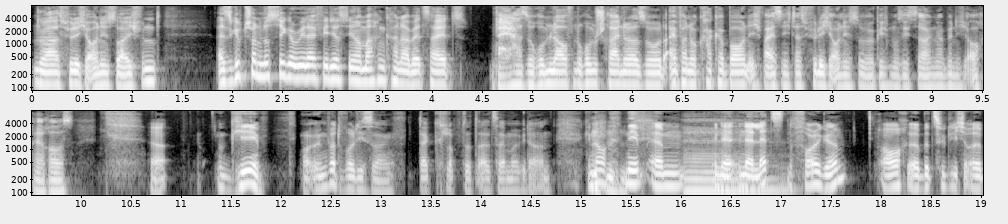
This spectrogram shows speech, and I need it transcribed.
Ja, das fühle ich auch nicht so. Ich finde, also es gibt schon lustige Real-Life-Videos, die man machen kann, aber jetzt halt, naja, so rumlaufen, rumschreien oder so, einfach nur Kacke bauen, ich weiß nicht, das fühle ich auch nicht so wirklich, muss ich sagen. Da bin ich auch heraus. Okay. Oh, irgendwas wollte ich sagen. Da klopft das Alzheimer wieder an. Genau. nee, ähm, in, der, in der letzten Folge, auch äh, bezüglich äh,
